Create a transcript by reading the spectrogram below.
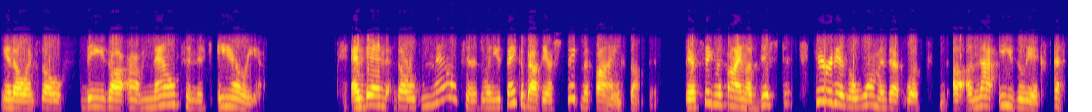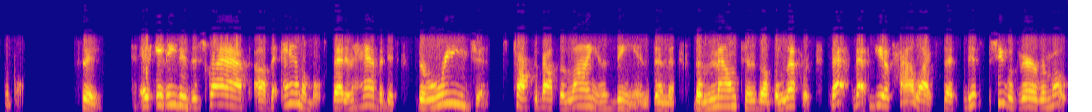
you know, and so these are our mountainous area. And then those mountains, when you think about, they are signifying something. They're signifying a distance. Here it is, a woman that was uh, not easily accessible. See, it, it even described uh, the animals that inhabited the region. Talked about the lions' dens and the, the mountains of the leopards. That that gives highlights that this she was very remote.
